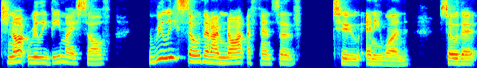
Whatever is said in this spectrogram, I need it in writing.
to not really be myself, really so that I'm not offensive to anyone so that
